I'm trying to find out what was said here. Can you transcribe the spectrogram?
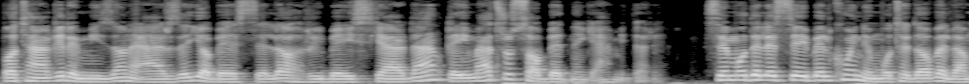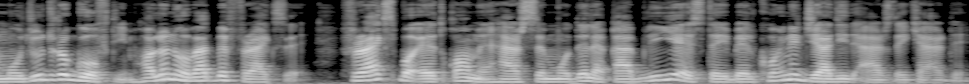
با تغییر میزان عرضه یا به اصطلاح rebase کردن قیمت رو ثابت نگه میداره. سه مدل استیبل کوین متداول و موجود رو گفتیم. حالا نوبت به فرکسه فرکس با ادغام هر سه مدل قبلی استیبل کوین جدید عرضه کرده.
